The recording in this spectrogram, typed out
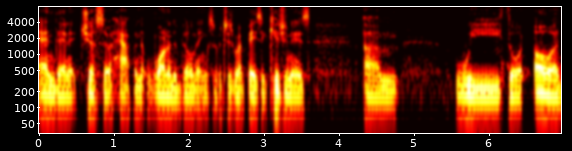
And then it just so happened that one of the buildings, which is where Basic Kitchen is, um, we thought, oh, a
